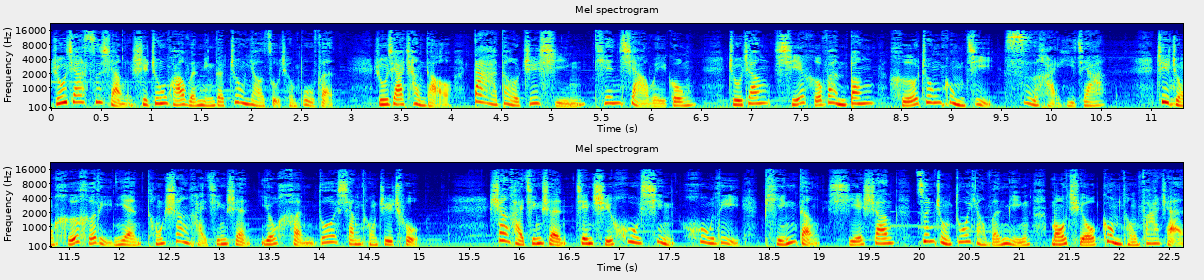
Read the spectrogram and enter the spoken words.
儒家思想是中华文明的重要组成部分。儒家倡导大道之行，天下为公，主张协和万邦，和衷共济，四海一家。这种和合理念同上海精神有很多相通之处。”上海精神坚持互信、互利、平等、协商，尊重多样文明，谋求共同发展，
